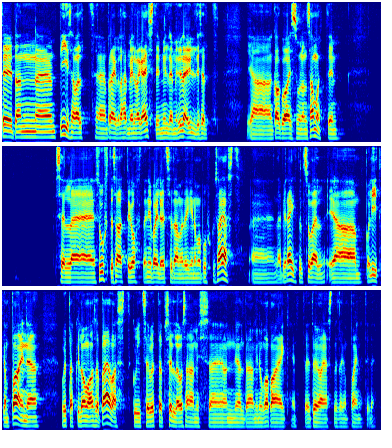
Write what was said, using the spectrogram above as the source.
Tööd on äh, piisavalt, äh, praegu läheb meil väga hästi, Millemil üleüldiselt. Ja Kagu-Aasia suunal samuti. selle suhtesaate kohta nii palju, et seda ma tegin oma puhkuseajast äh, läbi räägitud suvel. Ja poliitkampaania võtab küll oma osa päevast, kuid see võtab selle osa, mis on nii-öelda minu vaba aeg, et tööajast ma seda kampaaniat ei tee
